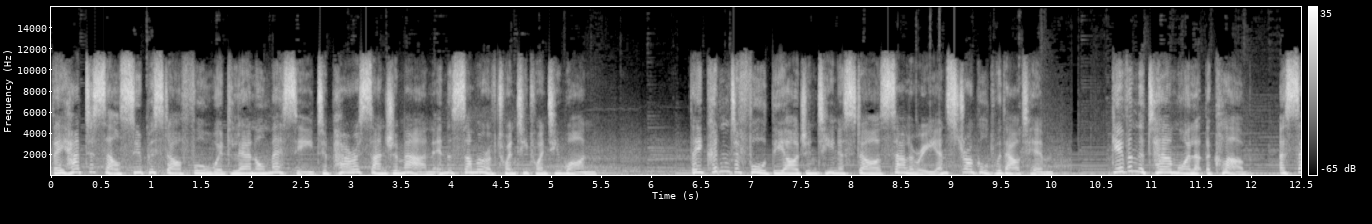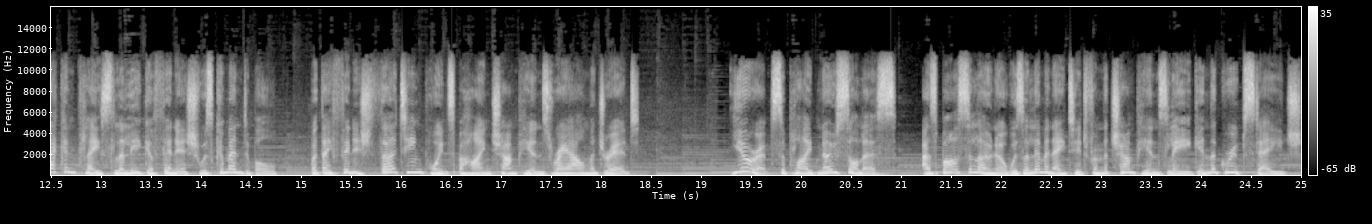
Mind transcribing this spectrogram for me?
they had to sell superstar forward Lionel Messi to Paris Saint-Germain in the summer of 2021. They couldn't afford the Argentina star's salary and struggled without him. Given the turmoil at the club, a second-place La Liga finish was commendable, but they finished 13 points behind champions Real Madrid. Europe supplied no solace, as Barcelona was eliminated from the Champions League in the group stage.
